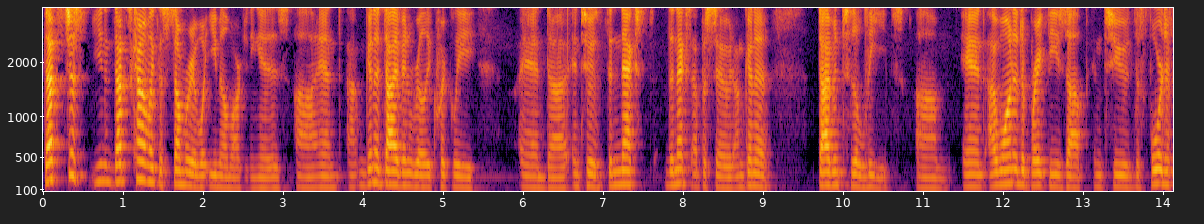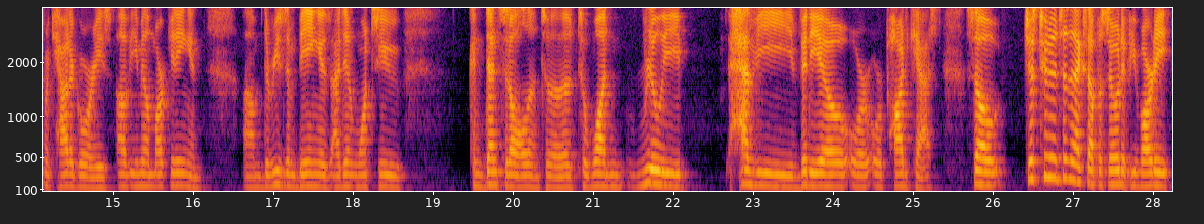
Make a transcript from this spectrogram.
that's just you know that's kind of like the summary of what email marketing is, uh, and I'm gonna dive in really quickly and uh, into the next the next episode. I'm gonna dive into the leads, um, and I wanted to break these up into the four different categories of email marketing, and um, the reason being is I didn't want to condense it all into to one really heavy video or, or podcast. So just tune into the next episode if you've already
